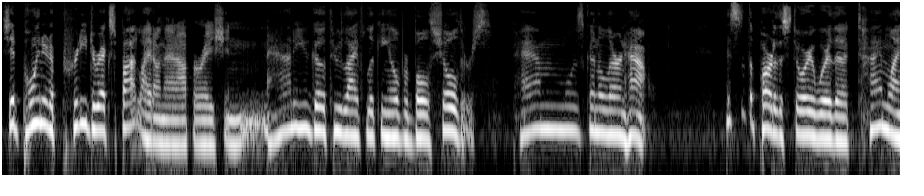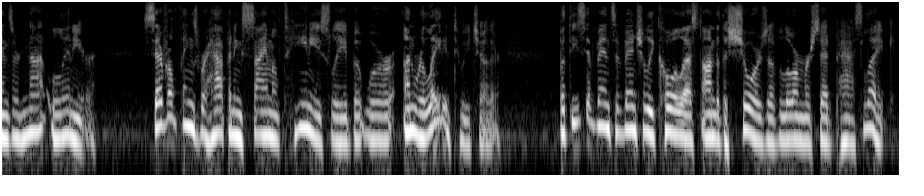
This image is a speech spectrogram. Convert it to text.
She had pointed a pretty direct spotlight on that operation. How do you go through life looking over both shoulders? Pam was going to learn how. This is the part of the story where the timelines are not linear. Several things were happening simultaneously but were unrelated to each other. But these events eventually coalesced onto the shores of Lower Merced Pass Lake.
